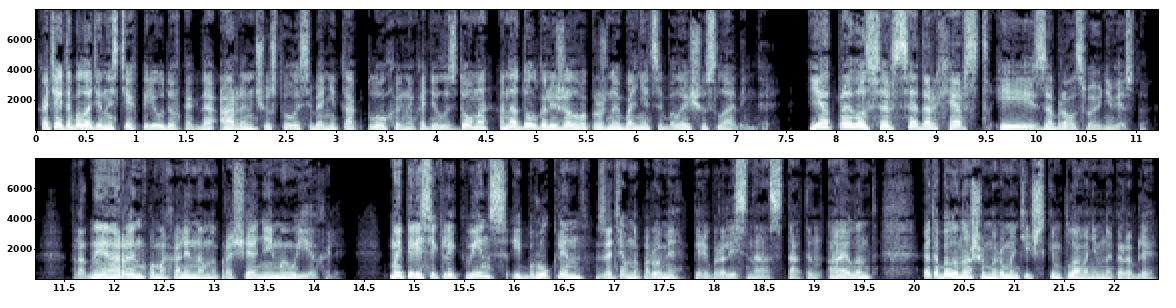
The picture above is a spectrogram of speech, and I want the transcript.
Хотя это был один из тех периодов, когда Арлен чувствовала себя не так плохо и находилась дома, она долго лежала в окружной больнице, была еще слабенькая. Я отправился в Седархерст и забрал свою невесту. Родные Арлин помахали нам на прощание, и мы уехали. Мы пересекли Квинс и Бруклин, затем на пароме перебрались на Статен-Айленд, это было нашим романтическим плаванием на корабле,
